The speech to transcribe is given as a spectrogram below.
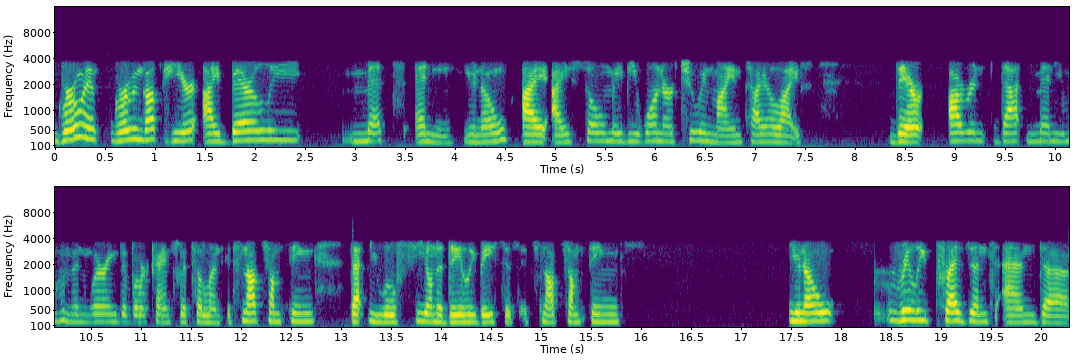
growing growing up here, I barely met any. You know, I I saw maybe one or two in my entire life. There aren't that many women wearing the burqa in Switzerland. It's not something that you will see on a daily basis. It's not something, you know, really present and uh,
